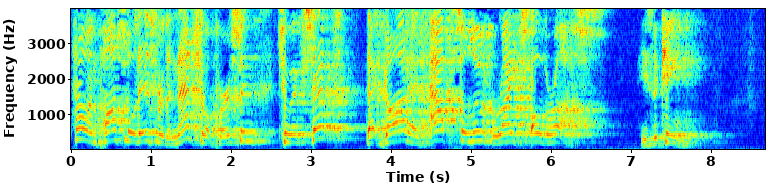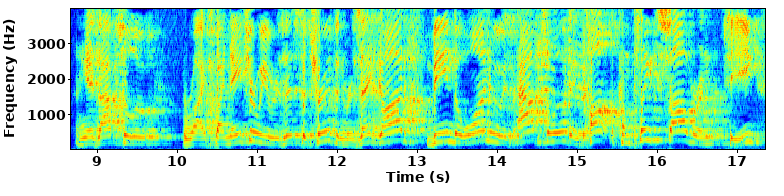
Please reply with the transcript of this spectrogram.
How impossible it is for the natural person to accept that God has absolute rights over us. He's the king. And he has absolute rights. By nature, we resist the truth and resent God, being the one who is absolute and complete sovereignty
